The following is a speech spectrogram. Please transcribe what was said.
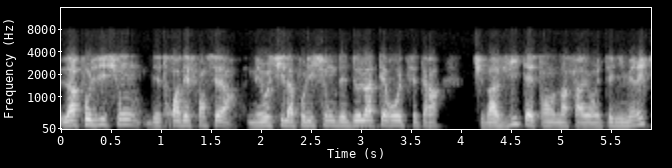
la position des trois défenseurs, mais aussi la position des deux latéraux, etc., tu vas vite être en infériorité numérique.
